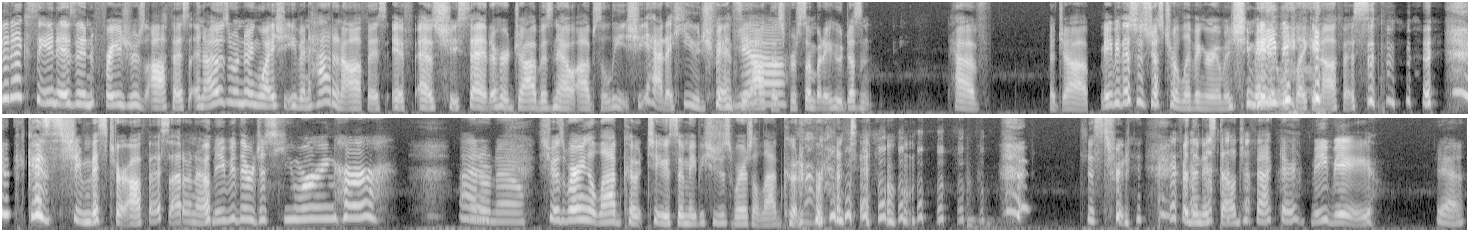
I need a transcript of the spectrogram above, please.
The next scene is in Fraiser's office, and I was wondering why she even had an office if, as she said, her job is now obsolete. She had a huge fancy Yeah. office for somebody who doesn't have a job. Maybe this was just her living room and she made it look like an office because she missed her office. I don't know. Maybe they were just humoring her. I don't hmm. know. She was wearing a lab coat too, so maybe she just wears a lab coat around at home. just for for the nostalgia factor. Maybe. Yeah.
